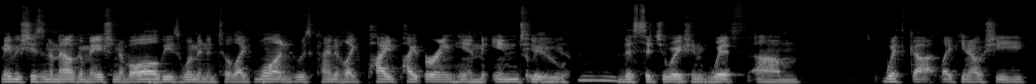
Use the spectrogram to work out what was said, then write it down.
maybe she's an amalgamation of all these women into like one who is kind of like pied pipering him into mm. this situation with um with God. Like, you know, she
